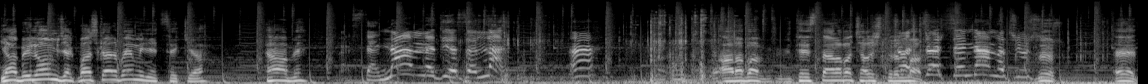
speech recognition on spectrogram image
Ya böyle olmayacak. Başka arabaya mı geçsek ya? Ha abi. Sen ne anlatıyorsun lan? Ha? Araba, vitesli araba Dur çalıştırılmaz. dur sen ne anlatıyorsun? Dur. Evet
